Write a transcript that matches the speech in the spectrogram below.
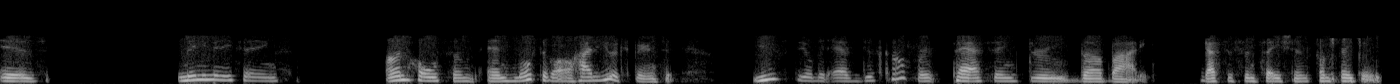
is many, many things unwholesome, and most of all, how do you experience it? You feel it as discomfort passing through the body. That's the sensation from thinking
